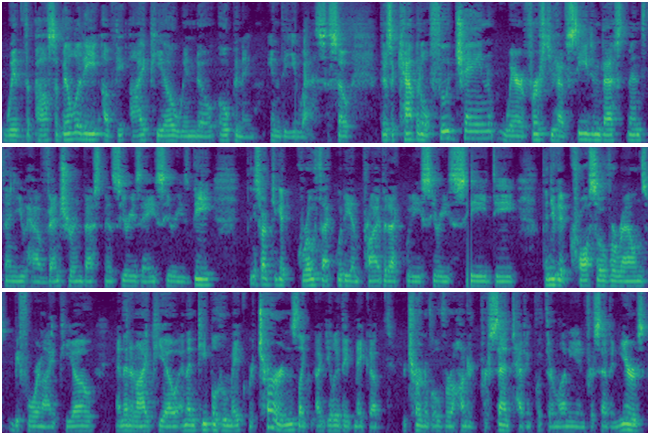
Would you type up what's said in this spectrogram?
with the possibility of the IPO window opening in the US. So there's a capital food chain where first you have seed investment, then you have venture investment, Series A, Series B, then you start to get growth equity and private equity, Series C, D. Then you get crossover rounds before an IPO, and then an IPO, and then people who make returns, like ideally they'd make a return of over 100%, having put their money in for seven years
